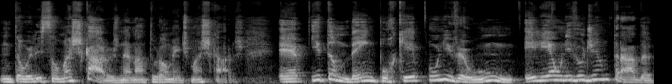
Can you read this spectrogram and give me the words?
Então eles são mais caros, né? Naturalmente mais caros. É, e também porque o nível 1, ele é um nível de entrada.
